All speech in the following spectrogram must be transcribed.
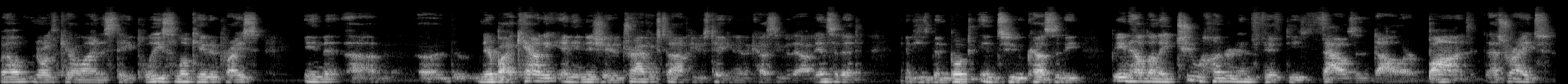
Well, North Carolina State Police located Price in uh, uh, the nearby county and he initiated a traffic stop. He was taken into custody without incident, and he's been booked into custody, being held on a $250,000 bond. That's right.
